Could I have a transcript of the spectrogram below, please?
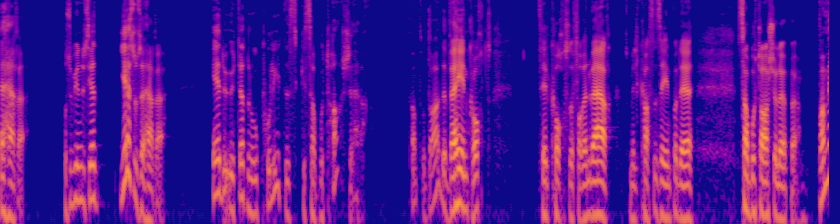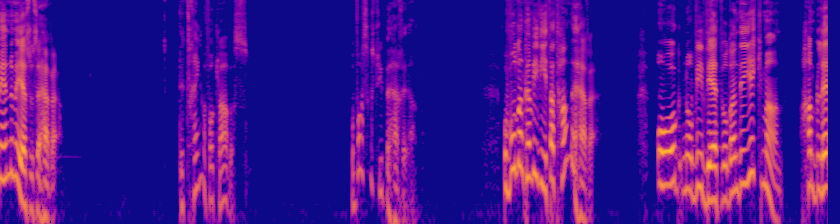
er herre. Og så begynner du å si at Jesus er herre. Er du ute etter noe politisk sabotasje her? Og da er det veien kort til korset for enhver som vil kaste seg inn på det sabotasjeløpet. Hva mener du med Jesus er herre? Det trenger å forklares. Og hva slags type herre er han? Og hvordan kan vi vite at han er herre? Og når vi vet hvordan det gikk med han? Han ble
